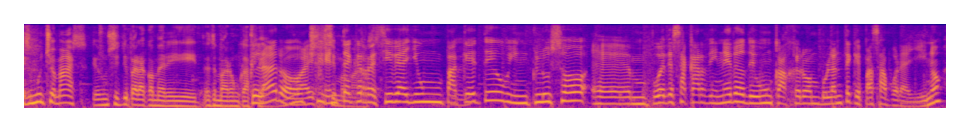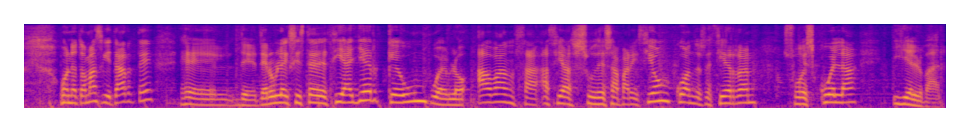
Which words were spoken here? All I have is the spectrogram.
Es mucho más que un sitio para comer y tomar un café. Claro, hay gente que recibe allí un paquete o incluso eh, puede sacar dinero de un cajero ambulante que pasa por allí, ¿no? Bueno, Tomás Guitarte, el de Teruel Existe, decía ayer que un pueblo avanza hacia su desaparición cuando se cierran su escuela y el bar.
